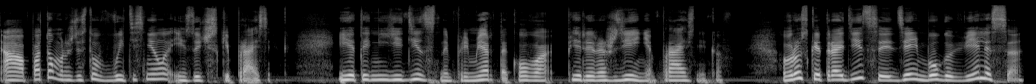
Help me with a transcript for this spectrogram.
а потом Рождество вытеснило языческий праздник. И это не единственный пример такого перерождения праздников. В русской традиции День Бога Велеса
